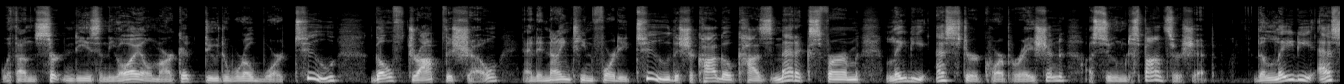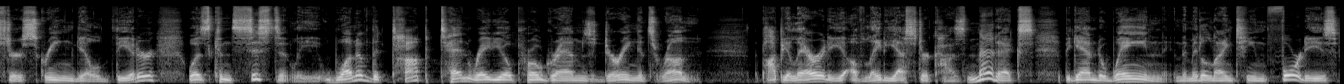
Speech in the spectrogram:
With uncertainties in the oil market due to World War II, Gulf dropped the show, and in 1942, the Chicago cosmetics firm Lady Esther Corporation assumed sponsorship. The Lady Esther Screen Guild Theater was consistently one of the top 10 radio programs during its run. Popularity of Lady Esther Cosmetics began to wane in the middle 1940s,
